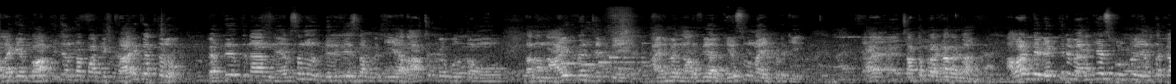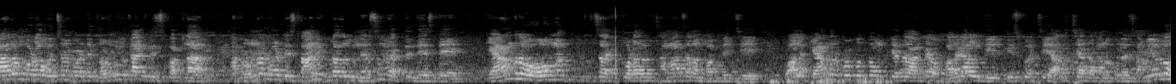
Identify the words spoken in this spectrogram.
అలాగే భారతీయ జనతా పార్టీ కార్యకర్తలు పెద్ద ఎత్తున నిరసనలు తెలియజేసినప్పటికీ ఆ రాష్ట్ర ప్రభుత్వం తన నాయకుడని చెప్పి ఆయన మీద నలభై ఆరు కేసులు ఉన్నాయి ఇప్పటికీ. చట్ట ప్రకారంగా. అలాంటి వ్యక్తిని వెనకేసుకుంటూ ఎంతకాలం కూడా వచ్చినటువంటి తృణమూల కాంగ్రెస్ పట్ల అక్కడ ఉన్నటువంటి స్థానిక ప్రజలు నిరసన వ్యక్తం చేస్తే కేంద్ర హోంమంత్రి శాఖ కూడా సమాచారం పంపించి వాళ్ళు కేంద్ర ప్రభుత్వం కింద అంటే బలగాలను తీసుకొచ్చి అరెస్ట్ చేద్దామనుకునే సమయంలో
